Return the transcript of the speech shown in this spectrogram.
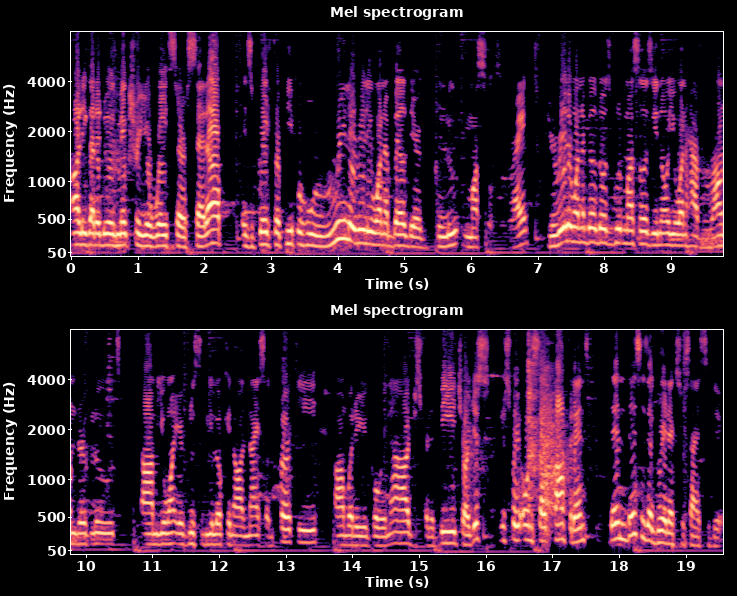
All you gotta do is make sure your weights are set up. It's great for people who really, really wanna build their glute muscles, right? If you really wanna build those glute muscles, you know you wanna have rounder glutes. Um, you want your glutes to be looking all nice and perky, um, whether you're going out just for the beach or just, just for your own self-confidence then this is a great exercise to do.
